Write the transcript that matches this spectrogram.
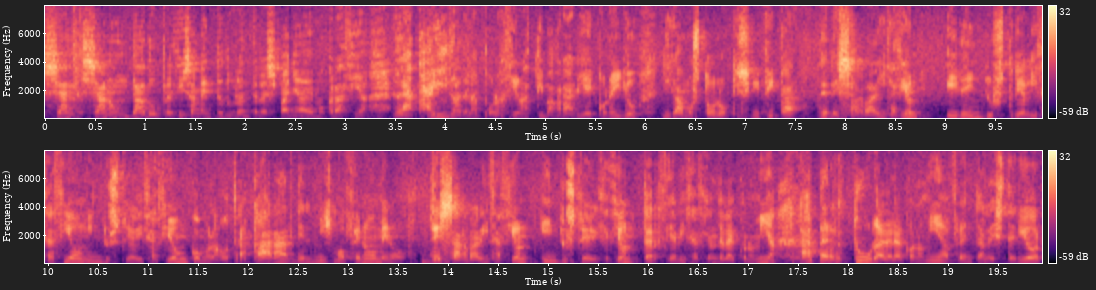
se, han, se han ahondado precisamente durante la España de democracia. La caída de la población activa agraria y con ello, digamos, todo lo que significa de desagralización y de industrialización. Industrialización como la otra cara del mismo fenómeno. Desagralización, industrialización, terciarización de la economía, apertura de la economía frente al exterior,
